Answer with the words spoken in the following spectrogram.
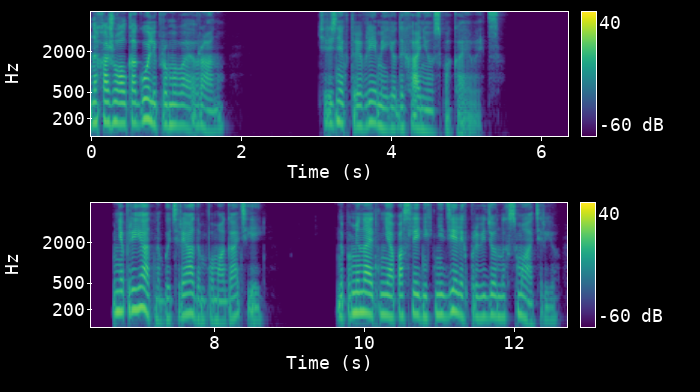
нахожу алкоголь и промываю рану. Через некоторое время ее дыхание успокаивается. Мне приятно быть рядом, помогать ей. Напоминает мне о последних неделях, проведенных с матерью —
